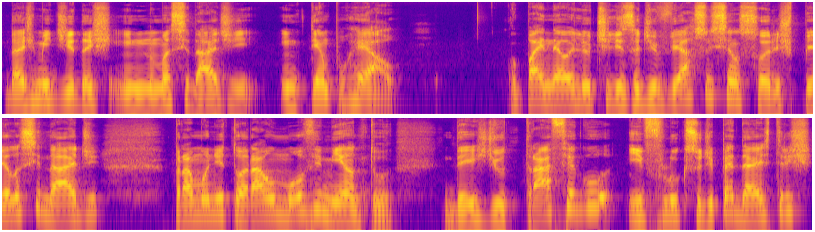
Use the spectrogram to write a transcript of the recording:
das medidas em uma cidade em tempo real. O painel ele utiliza diversos sensores pela cidade para monitorar o movimento, desde o tráfego e fluxo de pedestres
